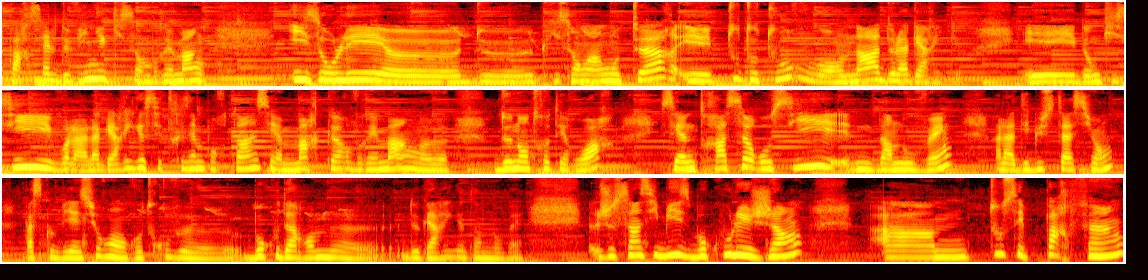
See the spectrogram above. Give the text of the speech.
Des parcelles de vignes qui sont vraiment isolées, euh, qui sont en hauteur et tout autour on a de la garrigue. Et donc ici, voilà, la garrigue c'est très important, c'est un marqueur vraiment euh, de notre terroir. C'est un traceur aussi dans nos vins à la dégustation, parce que bien sûr on retrouve euh, beaucoup d'arômes de garrigue dans nos vins. Je sensibilise beaucoup les gens à euh, tous ces parfums,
